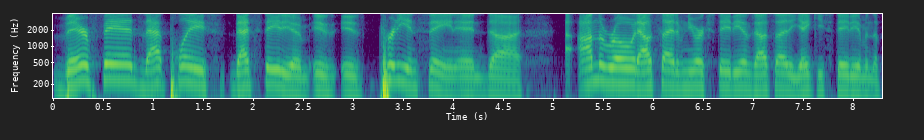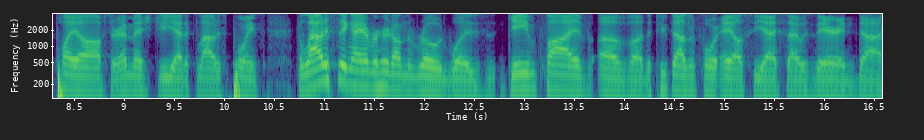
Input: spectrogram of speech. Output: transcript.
their fans, that place, that stadium is is pretty insane. And uh, on the road, outside of New York stadiums, outside of Yankee Stadium in the playoffs or MSG at its loudest points, the loudest thing I ever heard on the road was Game Five of uh, the 2004 ALCS. I was there, and uh,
